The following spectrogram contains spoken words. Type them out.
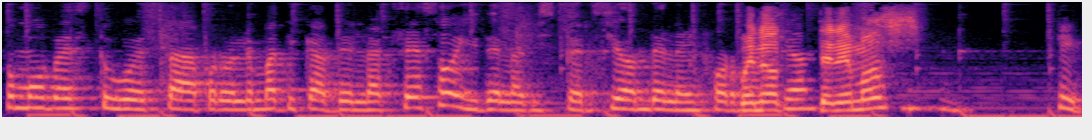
¿Cómo ves tú esta problemática del acceso y de la dispersión de la información? Bueno, tenemos... Sí.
